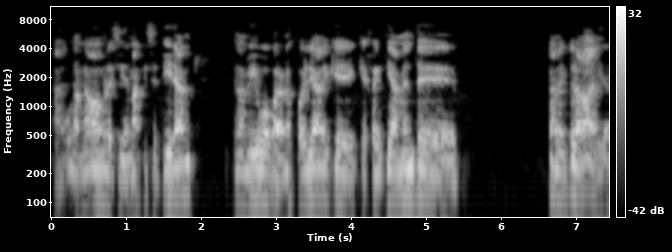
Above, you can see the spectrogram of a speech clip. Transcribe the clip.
algunos nombres y demás que se tiran, siendo ambiguo para no spoilear, que, que efectivamente es una lectura válida.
